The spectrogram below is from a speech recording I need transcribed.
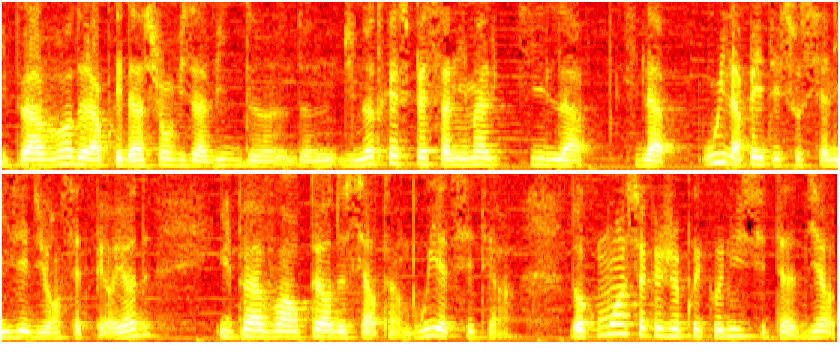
il peut avoir de la prédation vis-à-vis d'une autre espèce animale qu'il a, qu'il a, où il n'a pas été socialisé durant cette période. Il peut avoir peur de certains bruits, etc. Donc moi, ce que je préconise, c'est-à-dire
